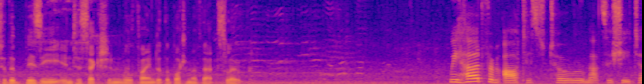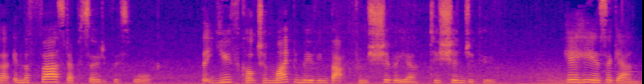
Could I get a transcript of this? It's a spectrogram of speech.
to the busy intersection we'll find at the bottom of that slope. We heard from artist Toru Matsushita in the first episode of this walk that youth culture might be moving back from Shibuya to Shinjuku. Here he is again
